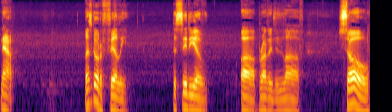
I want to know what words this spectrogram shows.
Now, let's go to Philly, the city of uh, brotherly love. So,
